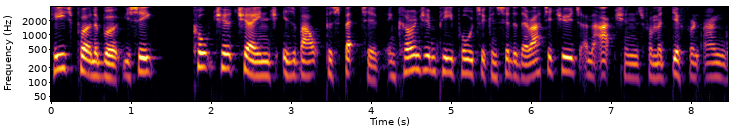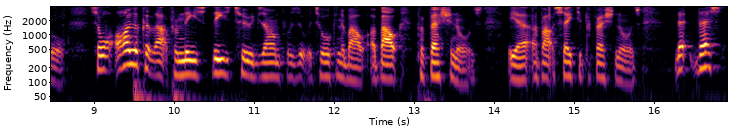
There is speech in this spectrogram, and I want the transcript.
he's put in a book. You see, Culture change is about perspective, encouraging people to consider their attitudes and actions from a different angle. So I look at that from these these two examples that we're talking about about professionals, yeah, about safety professionals. Let let's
